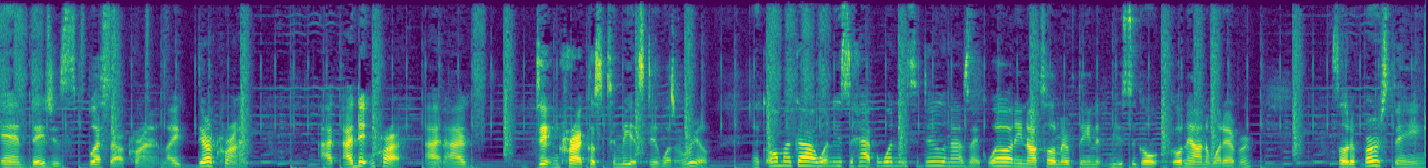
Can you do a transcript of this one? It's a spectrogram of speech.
And they just bust out crying. Like they're crying. I, I didn't cry. I, I didn't cry because to me it still wasn't real. Like, oh my God, what needs to happen? What needs to do? And I was like, well, and you know, I told them everything that needs to go go down and whatever. So the first thing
